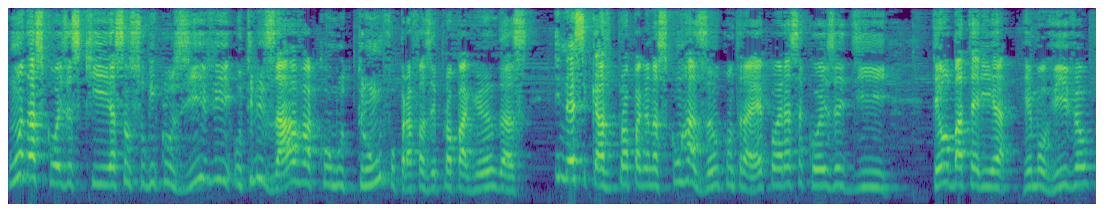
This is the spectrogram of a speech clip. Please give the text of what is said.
uma das coisas que a Samsung, inclusive, utilizava como trunfo para fazer propagandas e nesse caso, propagandas com razão contra a Apple era essa coisa de ter uma bateria removível,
